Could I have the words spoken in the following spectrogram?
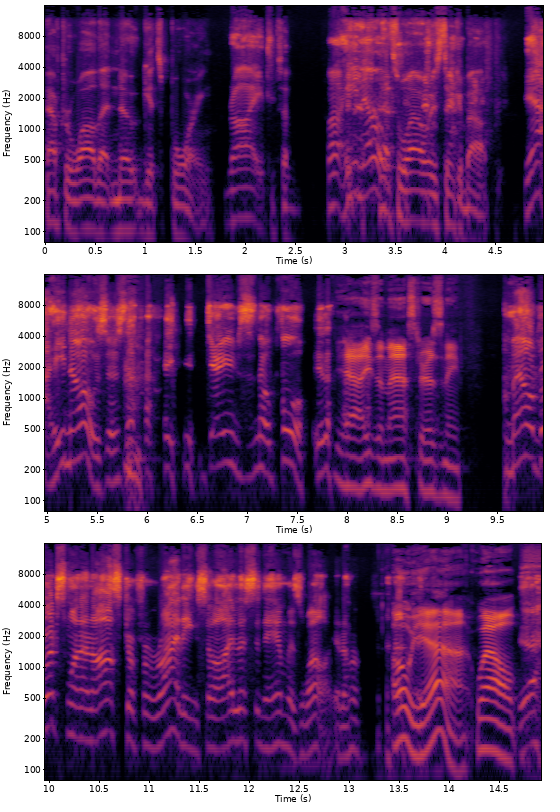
after a while that note gets boring. Right. So Well, he knows. that's what I always think about. yeah, he knows. Not, James is no fool. You know, Yeah, he's a master, isn't he? Mel Brooks won an Oscar for writing, so I listen to him as well. You know. Oh yeah. Well, Yeah.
